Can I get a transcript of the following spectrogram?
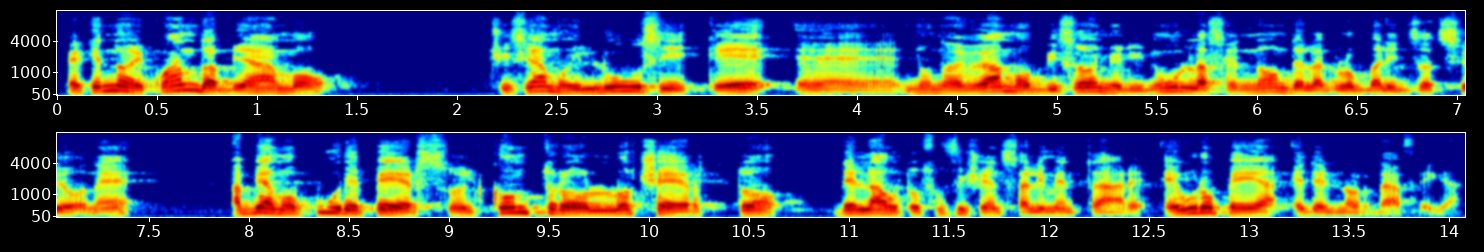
perché noi quando abbiamo, ci siamo illusi che eh, non avevamo bisogno di nulla se non della globalizzazione, abbiamo pure perso il controllo certo dell'autosufficienza alimentare europea e del Nord Africa.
